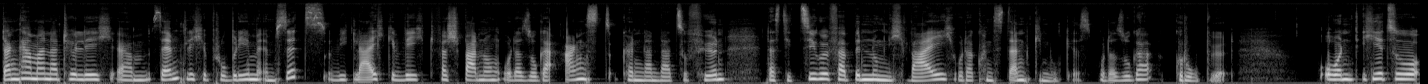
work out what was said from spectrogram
Dann kann man natürlich ähm, sämtliche Probleme im Sitz, wie Gleichgewicht, Verspannung oder sogar Angst, können dann dazu führen, dass die Zügelverbindung nicht weich oder konstant genug ist oder sogar grob wird. Und hierzu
